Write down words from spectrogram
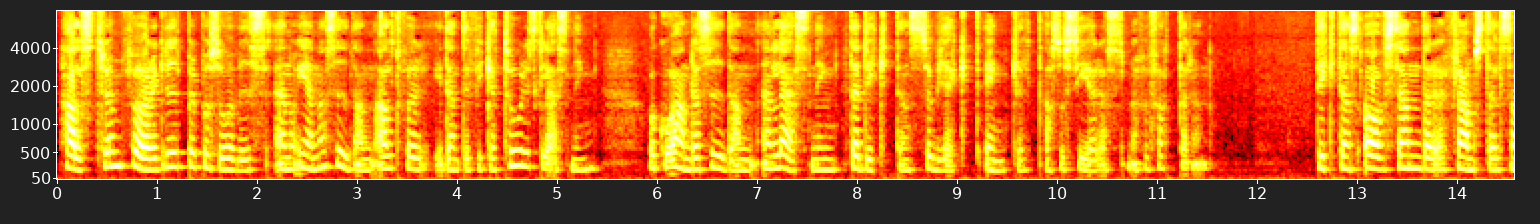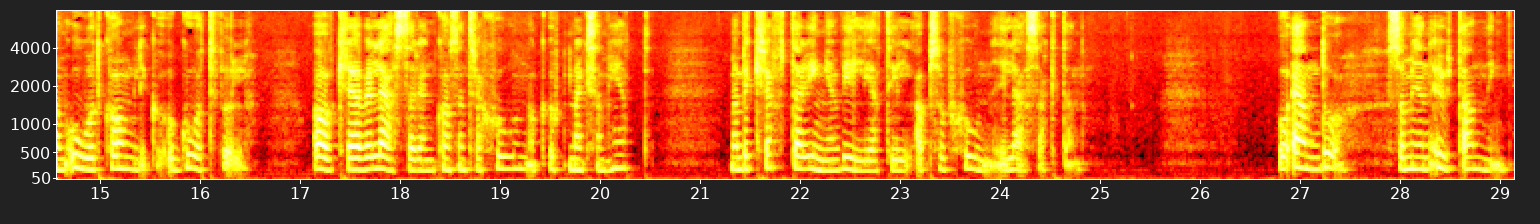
Hallström föregriper på så vis en å ena sidan alltför identifikatorisk läsning och å andra sidan en läsning där diktens subjekt enkelt associeras med författaren. Diktens avsändare framställs som oåtkomlig och gåtfull, avkräver läsaren koncentration och uppmärksamhet, men bekräftar ingen vilja till absorption i läsakten. Och ändå, som i en utandning,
